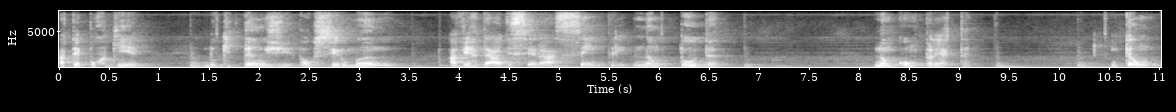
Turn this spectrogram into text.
Até porque, no que tange ao ser humano, a verdade será sempre não toda, não completa. Então,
